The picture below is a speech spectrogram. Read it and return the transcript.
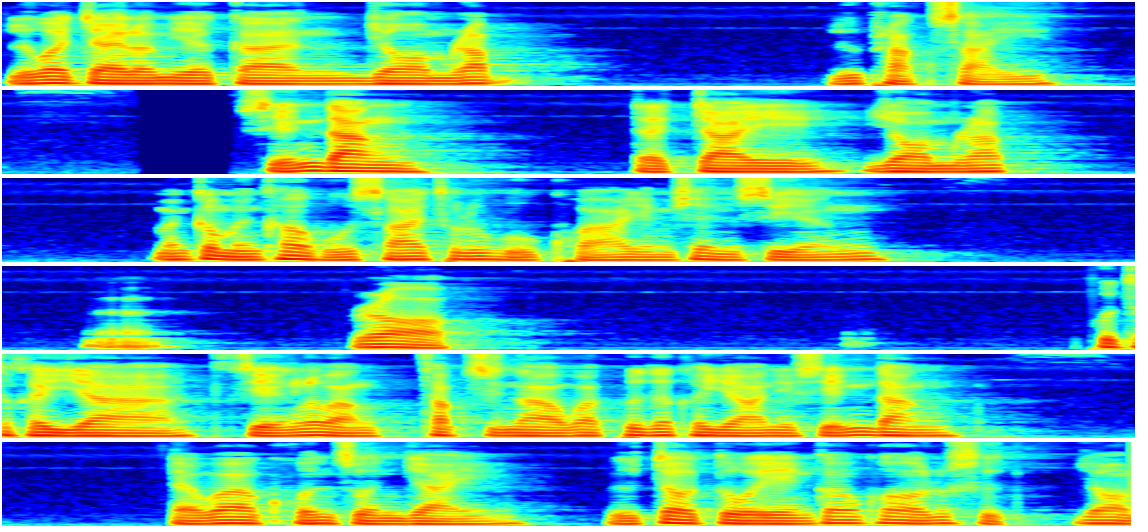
หรือว่าใจเรามีอาการยอมรับ หรือผลักไส เสียงดัง แต่ใจยอมรับ มันก็เหมือนเข้าหูซ้ายทะลุหูขวา อย่างเช่นเสียง รอบ พุทธคยาเสียงระหว่างทักษิณาวัดพุทธคยาเนี่ยเสียงดัง แต่ว่าคนส่วนใหญ่ หรือเจ้าตัวเองก็ก็รู้สึกยอม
